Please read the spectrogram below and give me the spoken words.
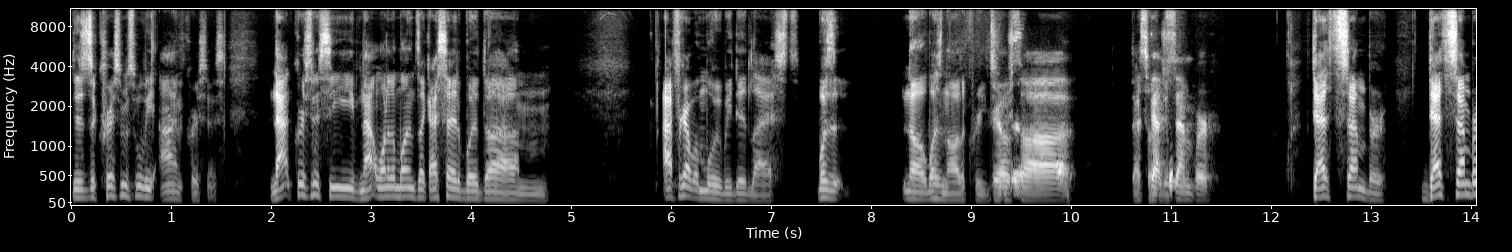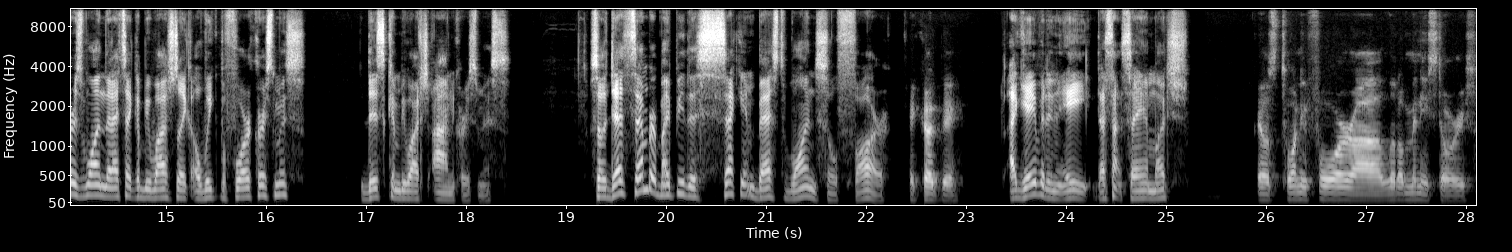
This is a Christmas movie on Christmas, not Christmas Eve. Not one of the ones like I said with um, I forgot what movie we did last. Was it? No, it wasn't all the creeds. It was uh, That's. December. December. December is one that I think can be watched like a week before Christmas. This can be watched on Christmas. So December might be the second best one so far. It could be. I gave it an eight. That's not saying much. It was 24 uh, little mini stories.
